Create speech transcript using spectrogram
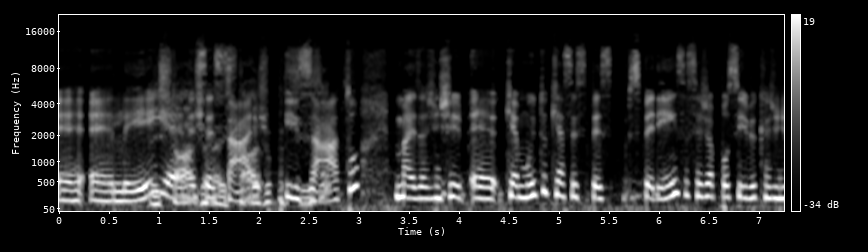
é, é lei, é Estágio, é necessário. Né? Exato. Mas a gente é, quer muito que essa experiência seja possível que a gente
